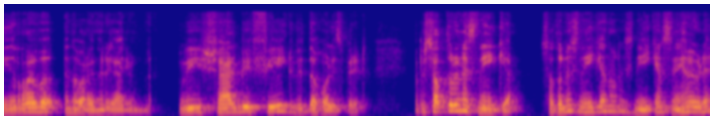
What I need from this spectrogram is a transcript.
നിറവ് എന്ന് പറയുന്ന ഒരു കാര്യമുണ്ട്. We shall be filled with the Holy Spirit അപ്പം ശത്രുവിനെ സ്നേഹിക്കുക ശത്രുവിനെ സ്നേഹിക്കുക എന്ന് പറഞ്ഞാൽ സ്നേഹിക്കാൻ സ്നേഹം എവിടെ?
